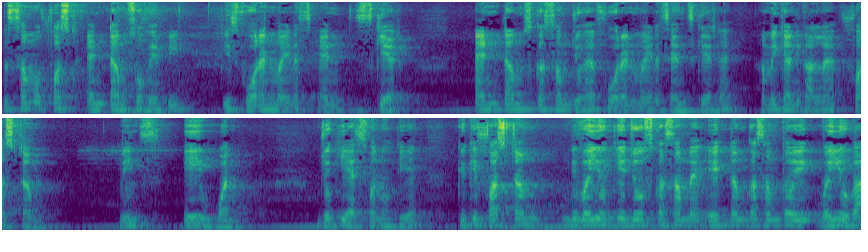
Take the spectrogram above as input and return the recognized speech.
The sum of first n terms of AP is 4n minus n square. n terms का sum जो है 4n minus n square है हमें क्या निकालना है फ़र्स्ट टर्म मीन्स A1 जो कि एस वन होती है, क्योंकि फ़र्स्ट टर्म भी वही होती है, जो उसका सम है, एक टर्म का सम तो एक वही होगा,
